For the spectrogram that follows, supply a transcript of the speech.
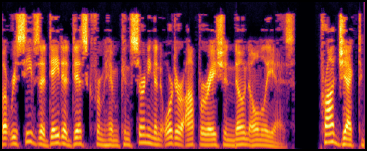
but receives a data disk from him concerning an Order operation known only as Project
